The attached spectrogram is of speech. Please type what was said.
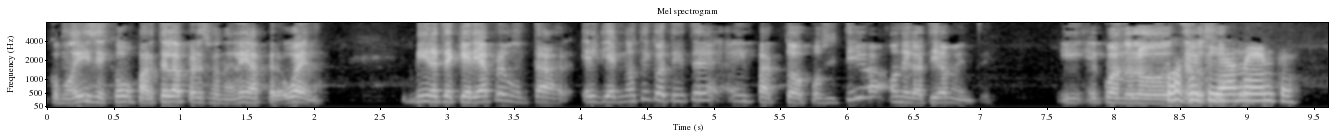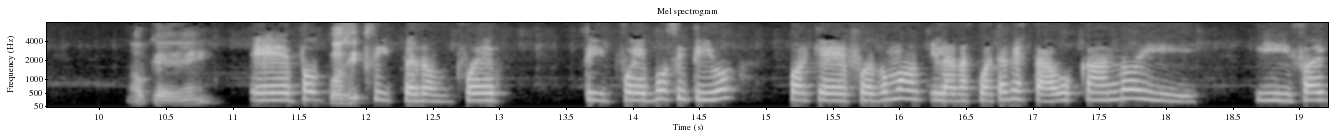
como dices, como parte de la personalidad. Pero bueno, mira, te quería preguntar, ¿el diagnóstico a ti te impactó positiva o negativamente? Y, cuando lo, Positivamente. ok. Eh, sí, perdón, fue, sí, fue positivo porque fue como la respuesta que estaba buscando y, y fue,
